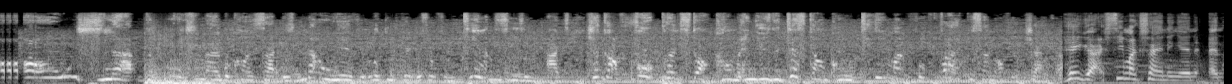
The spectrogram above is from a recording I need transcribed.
Oh snap! The most reliable coin site is now here if you're looking for this from Team of the Season packs. Check out footprints.com and use the discount code TMAC for 5% off your check. Hey guys, T-Mac signing in and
